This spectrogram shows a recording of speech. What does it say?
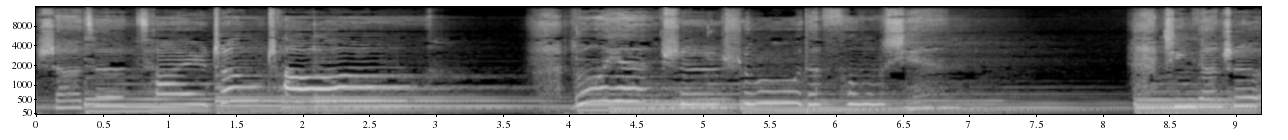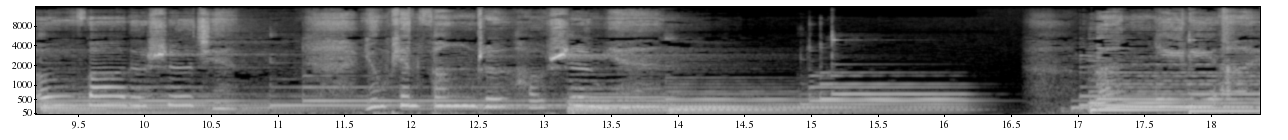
傻子才争吵，落叶是树的风险。情感是偶发的事件，用偏方治好失眠。满意你爱。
